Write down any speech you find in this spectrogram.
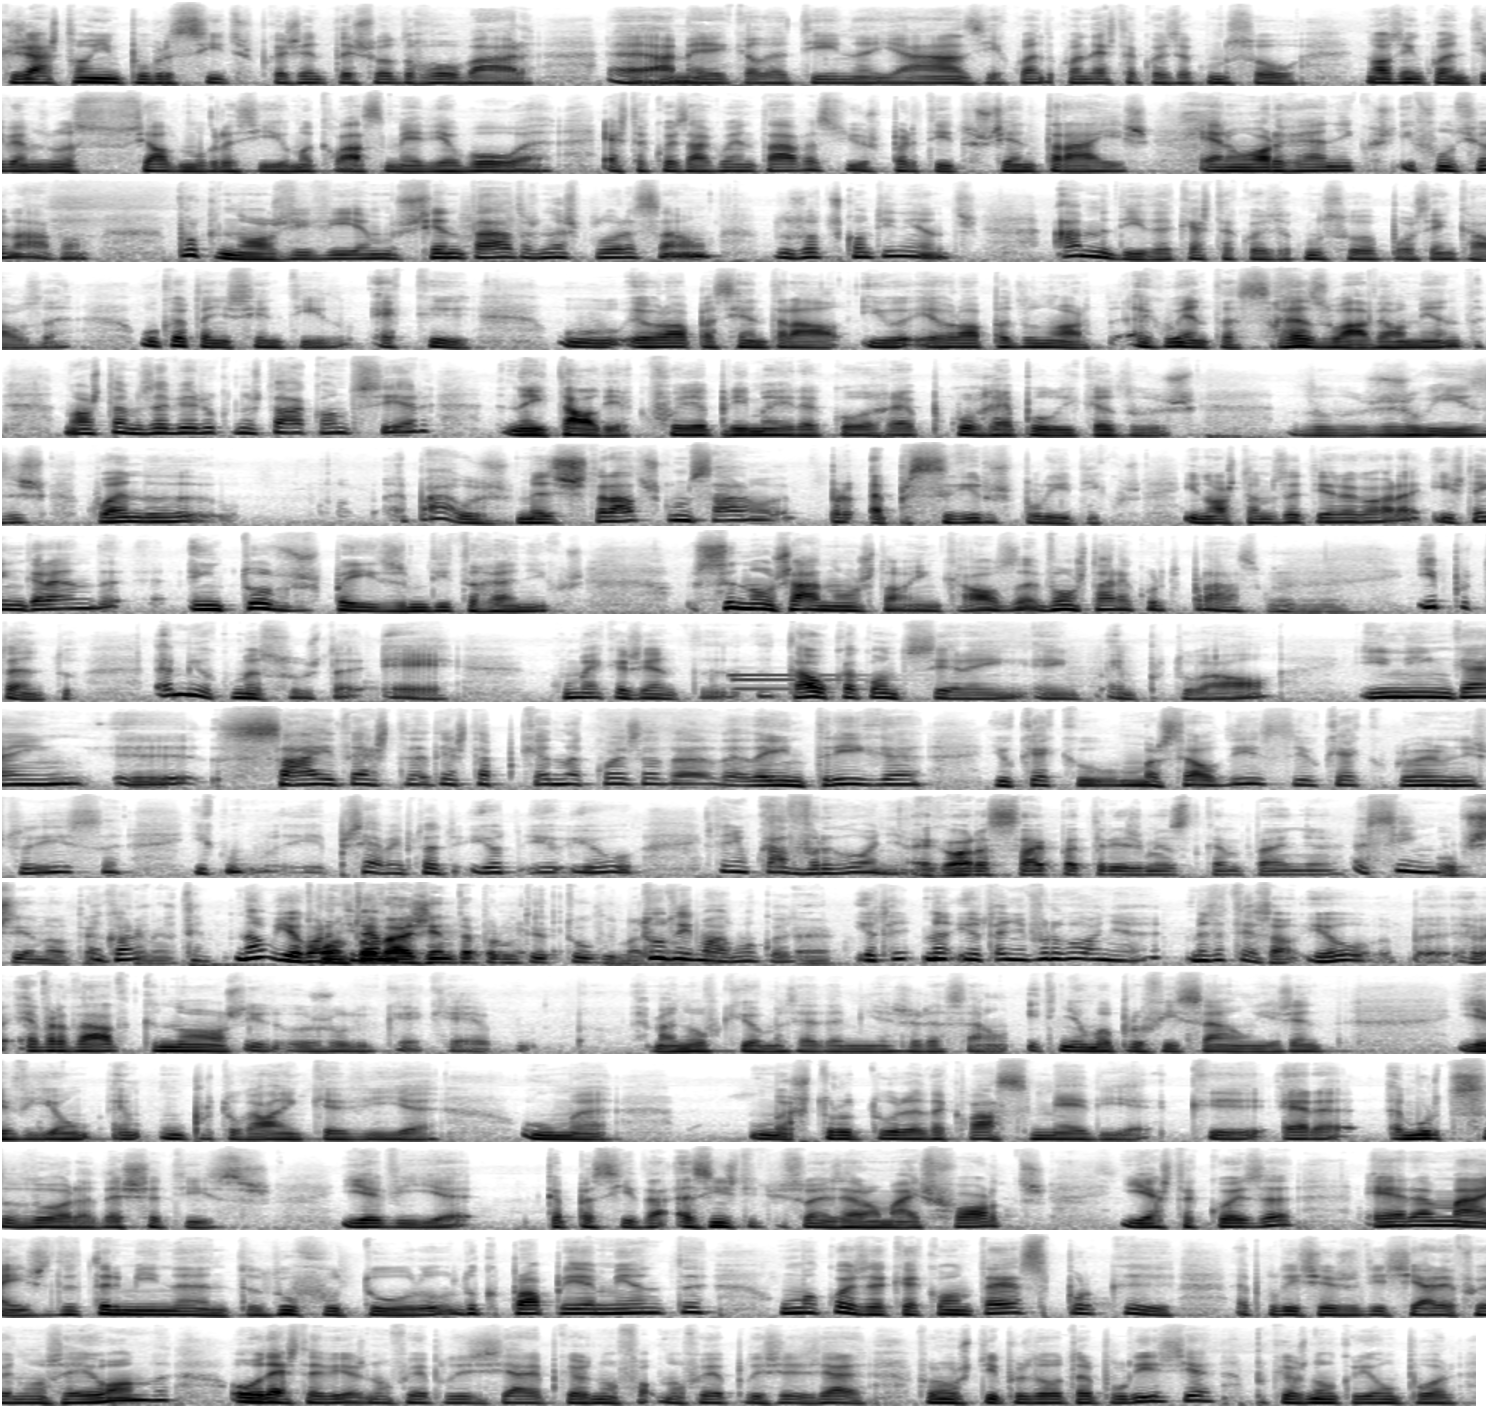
que já estão empobrecidos porque a gente deixou de roubar eh, a América Latina e a Ásia. Quando, quando esta coisa começou, nós, enquanto tivemos uma social-democracia, uma classe média boa, esta coisa aguentava-se e os partidos centrais eram orgânicos e funcionavam. Porque nós vivíamos sentados na exploração dos outros continentes. À medida que esta coisa começou a pôr-se em causa, o que eu tenho sentido é que o Europa Central e a Europa do Norte aguenta-se razoavelmente, nós estamos a ver o que nos está a acontecer na Itália, que foi a primeira com a, com a República dos, dos Juízes, quando epá, os magistrados começaram a per- a perseguir os políticos. E nós estamos a ter agora isto em grande em todos os países mediterrâneos. Se não já não estão em causa, vão estar a curto prazo. E, portanto, a mim o que me assusta é como é que a gente. Está o que acontecer em, em, em Portugal e ninguém eh, sai desta, desta pequena coisa da, da, da intriga e o que é que o Marcelo disse e o que é que o Primeiro-Ministro disse. E, e percebem? Portanto, eu, eu, eu, tenho um bocado de vergonha. Agora sai para três meses de campanha Assim. obsceno, Agora, autenticamente. não, e agora Com tivemos- toda a gente a prometer tudo e mais tudo e alguma mais alguma coisa. É. Eu, tenho, eu tenho vergonha. Mas atenção, eu, é verdade que nós, e o Júlio, que é, que é é mais novo que eu, mas é da minha geração, e tinha uma profissão e a gente e havia um, um Portugal em que havia uma uma estrutura da classe média que era amortecedora das chatices. E havia capacidade, as instituições eram mais fortes e esta coisa era mais determinante do futuro do que propriamente uma coisa que acontece porque a Polícia Judiciária foi a não sei onde, ou desta vez não foi a Polícia Judiciária porque eles não, não foi a Polícia Judiciária, foram os tipos da outra polícia, porque eles não queriam pôr.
